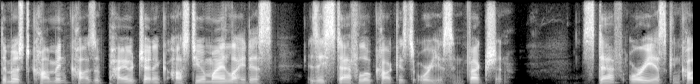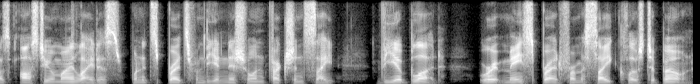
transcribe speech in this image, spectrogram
The most common cause of pyogenic osteomyelitis is a Staphylococcus aureus infection. Staph aureus can cause osteomyelitis when it spreads from the initial infection site via blood, or it may spread from a site close to bone,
